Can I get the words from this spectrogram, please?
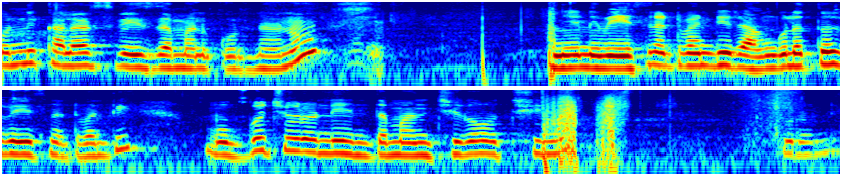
కొన్ని కలర్స్ వేద్దాం అనుకుంటున్నాను. నేను వేసినటువంటి రంగులతో వేసినటువంటి ముగ్గు చూడండి ఎంత మంచిగా వచ్చిందో. చూడండి.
